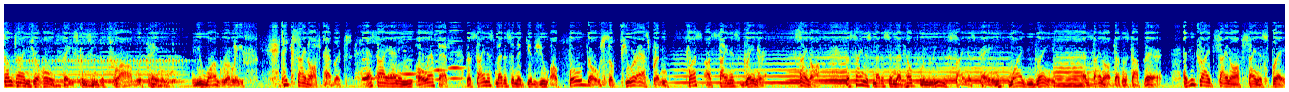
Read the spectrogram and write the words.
Sometimes your whole face can seem to throb with pain. You want relief. Take Sine-Off tablets. S-I-N-E-O-F-F. The sinus medicine that gives you a full dose of pure aspirin plus a sinus drainer. Sine-Off. The sinus medicine that helps relieve sinus pain while you drain. And Sine-Off doesn't stop there. Have you tried Sine-Off Sinus Spray,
